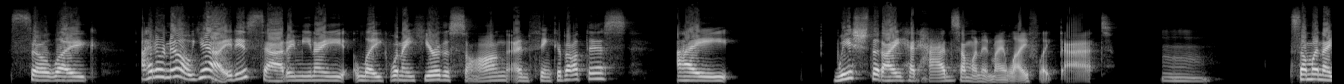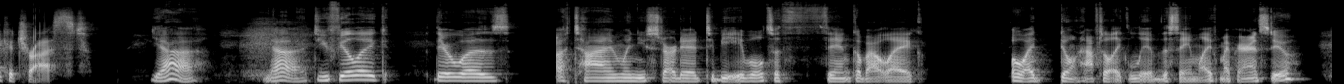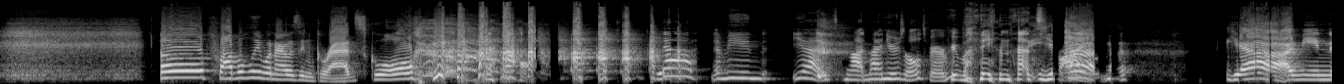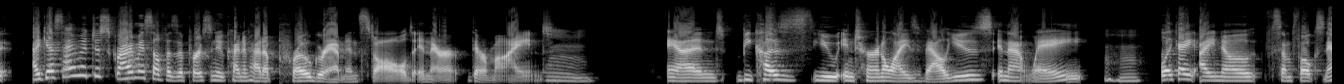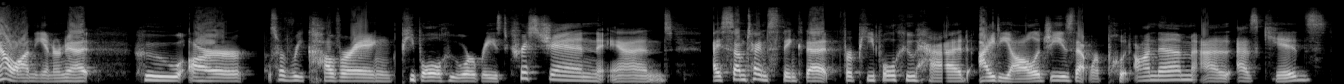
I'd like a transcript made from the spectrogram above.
So, like, I don't know. Yeah, it is sad. I mean, I like when I hear the song and think about this, I wish that I had had someone in my life like that. Mm. Someone I could trust. Yeah. Yeah. Do you feel like there was a time when you started to be able to think about like, oh, I don't have to like live the same life my parents do? Oh, probably when I was in grad school. yeah. I mean, yeah, it's not nine years old for everybody, and that's yeah. fine. Yeah. I mean, I guess I would describe myself as a person who kind of had a program installed in their their mind. Mm. And because you internalize values in that way, mm-hmm. like I, I know some folks now on the internet who are sort of recovering people who were raised Christian. And I sometimes think that for people who had ideologies that were put on them as, as kids,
